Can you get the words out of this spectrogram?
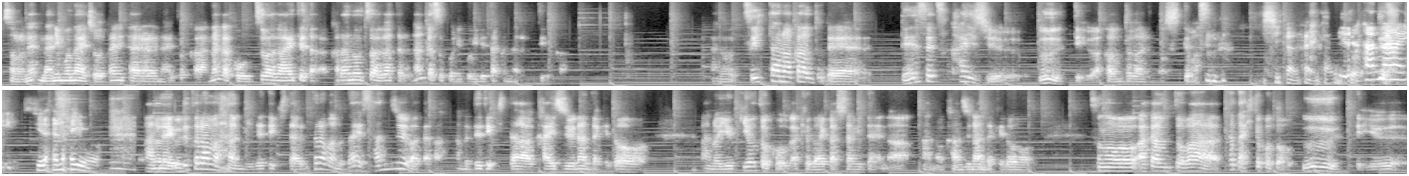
そのね、何もない状態に耐えられないとか、なんかこう器が空いてたら、空の器があったら、なんかそこにこう入れたくなるっていうか、あの、ツイッターのアカウントで、伝説怪獣ウーっていうアカウントがあるの知ってます？知らない。知らない。知らないよ。あのね、ウルトラマンに出てきた、ウルトラマンの第30話かな、あの出てきた怪獣なんだけど、あの雪男が巨大化したみたいなあの感じなんだけど、そのアカウントは、ただ一言、うーっていう、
